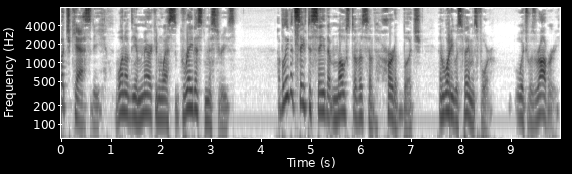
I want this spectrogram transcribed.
Butch Cassidy, one of the American West's greatest mysteries. I believe it's safe to say that most of us have heard of Butch and what he was famous for, which was robbery.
